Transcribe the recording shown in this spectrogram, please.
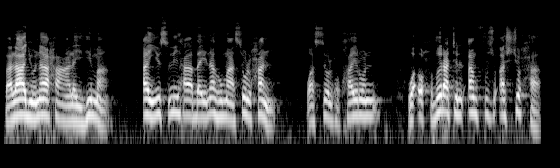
fala junaha alaihima an yusliha bainahuma sulhan wasulhu khairun wauhdhirat lanfusu ashuha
